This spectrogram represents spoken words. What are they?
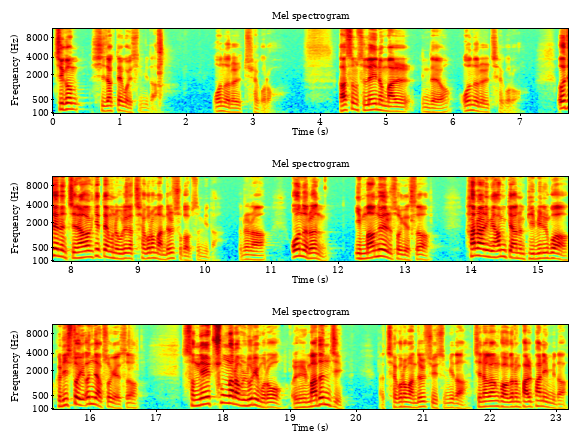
지금 시작되고 있습니다. 오늘을 최고로 가슴 설레이는 말인데요. 오늘을 최고로 어제는 지나갔기 때문에 우리가 최고로 만들 수가 없습니다. 그러나 오늘은 임마누엘 속에서 하나님이 함께하는 비밀과 그리스도의 언약 속에서 성령의 충만함을 누림으로 얼마든지 최고로 만들 수 있습니다. 지나간 과거는 발판입니다.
